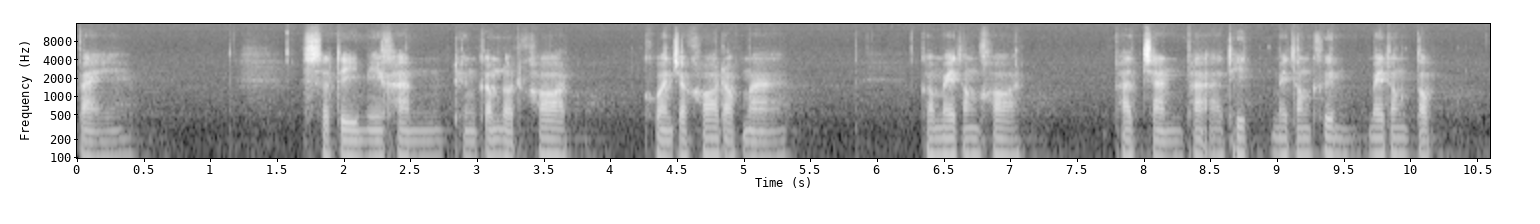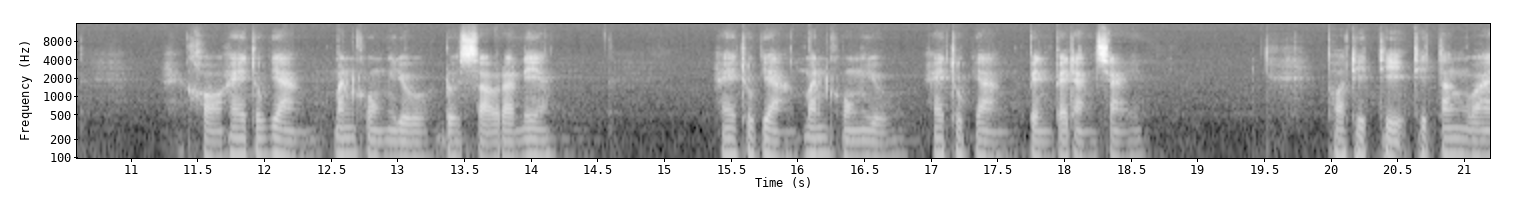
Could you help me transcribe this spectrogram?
ไป สติมีคันถึงกำหนดคลอด ควรจะคลอดออกมา ก็ไม่ต้องคลอด พระจันทร์พระอาทิตย์ไม่ต้องขึ้น ไม่ต้องตก ขอให้ทุกอย่างมั่นคงอยู่ดุจเสาระเนียดให้ทุกอย่างมั่นคงอยู่ ให้ทุกอย่างเป็นไปดังใจ พอทิฏฐิที่ตั้งไว้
